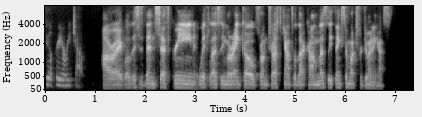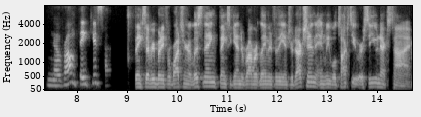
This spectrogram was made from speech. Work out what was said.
Feel free to reach out. All right. Well, this has been Seth Green with Leslie Marenko from trustcounsel.com. Leslie, thanks so much for joining us. No problem. Thank you, Seth. Thanks everybody for watching or listening. Thanks again to Robert Lehman for the introduction, and we will talk to you or see you next time.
